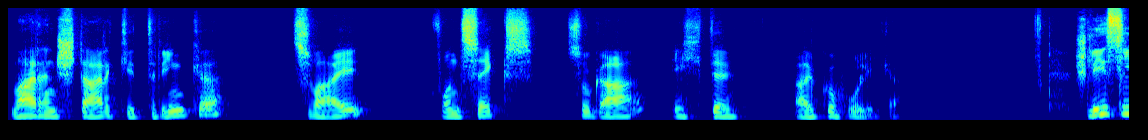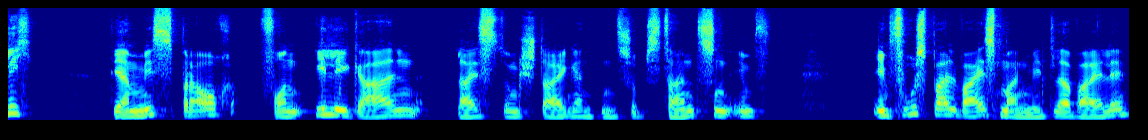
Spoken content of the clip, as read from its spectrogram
waren starke Trinker, zwei von sechs sogar echte Alkoholiker. Schließlich der Missbrauch von illegalen, leistungssteigernden Substanzen. Im, Im Fußball weiß man mittlerweile,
